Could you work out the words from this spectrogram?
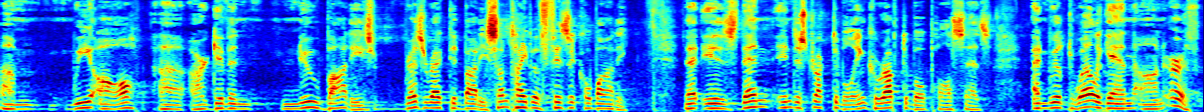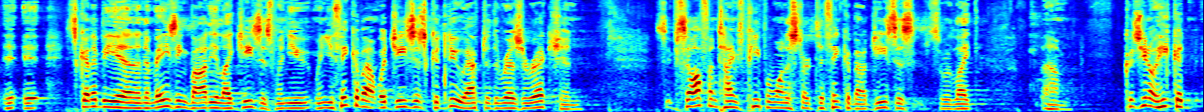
um, we all uh, are given new bodies, resurrected bodies, some type of physical body that is then indestructible, incorruptible, Paul says, and we'll dwell again on earth. It, it, it's going to be an amazing body like Jesus. When you, when you think about what Jesus could do after the resurrection, so oftentimes people want to start to think about Jesus sort of like, because um, you know he could,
